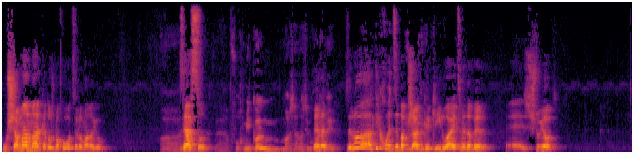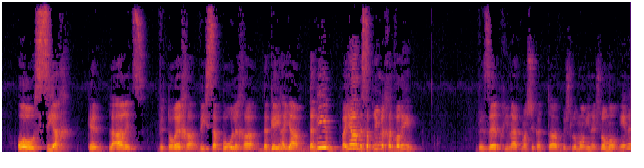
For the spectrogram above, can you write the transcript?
הוא שמע מה הקדוש ברוך הוא רוצה לומר היום. זה הסוד. זה הפוך מכל מה שאנשים? חושבים. זה לא, אל תיקחו את זה בפשט כאילו העץ מדבר. אה, שטויות. או שיח, כן, לארץ, ותורך, ויספרו לך דגי הים. דגים, בים מספרים לך דברים. וזה בחינת מה שכתב בשלמה. הנה, שלמה, הנה,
